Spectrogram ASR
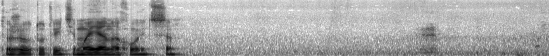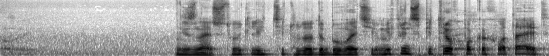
Тоже вот тут, видите, моя находится. Не знаю, стоит ли идти туда добывать ее. Мне, в принципе, трех пока хватает.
